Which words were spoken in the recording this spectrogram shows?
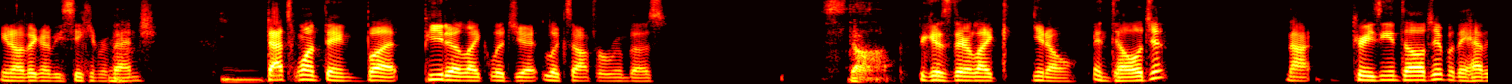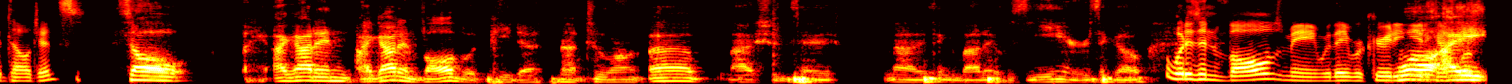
You know, they're going to be seeking revenge. Mm. That's one thing, but PETA like legit looks out for Roombas Stop. because they're like, you know, intelligent, not crazy intelligent, but they have intelligence. So I got in I got involved with PETA not too long. Uh I should say now that I think about it, it was years ago. What does involved mean? Were they recruiting Well, I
